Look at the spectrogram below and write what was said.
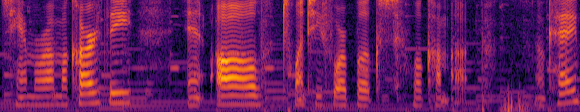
Tamara McCarthy, and all 24 books will come up. Okay?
